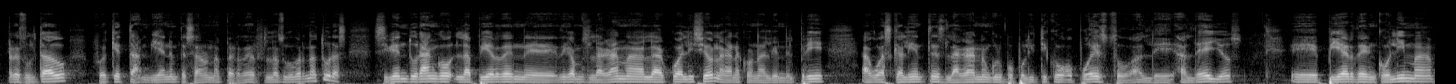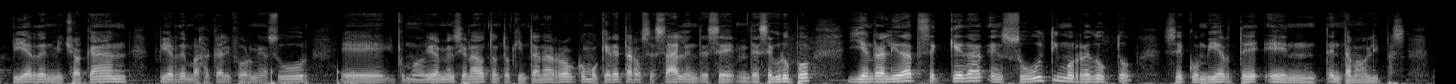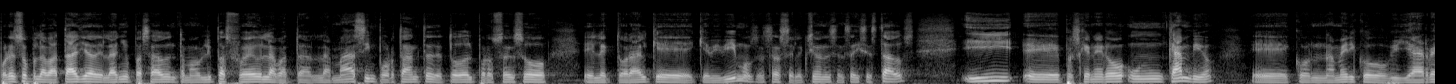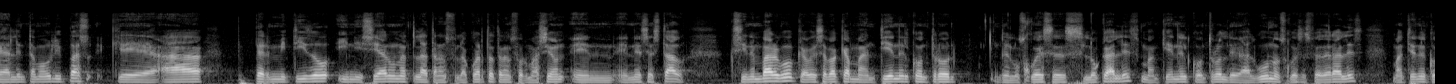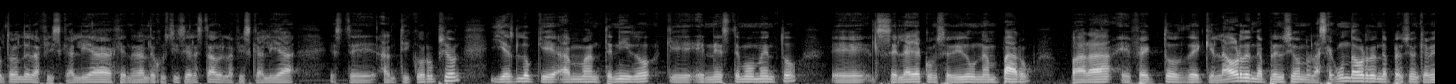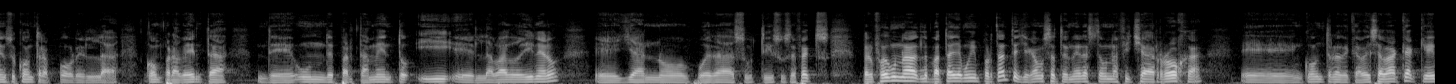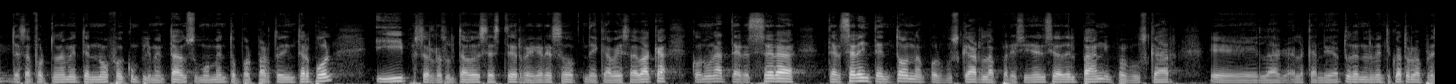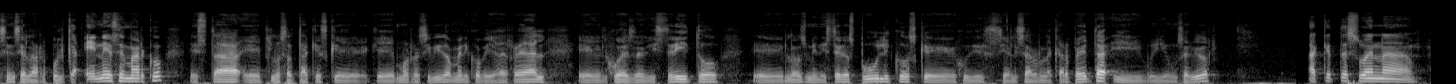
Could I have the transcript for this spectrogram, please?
Resultado fue que también empezaron a perder las gubernaturas. Si bien Durango la pierden, digamos, la gana la coalición, la gana con alguien del PRI, Aguascalientes la gana un grupo político opuesto al de, al de ellos, eh, pierden Colima, pierden Michoacán, pierden Baja California Sur, eh, como había mencionado, tanto Quintana Roo como Querétaro se salen de ese, de ese grupo y en realidad se queda en su último reducto, se convierte en, en Tamaulipas. Por eso pues, la batalla del año pasado en Tamaulipas fue la, la más importante de todo el proceso electoral que, que vivimos, esas elecciones en seis estados, y eh, pues generó un cambio eh, con Américo Villarreal en Tamaulipas, que ha permitido iniciar una, la, la cuarta transformación en, en, ese estado. Sin embargo, Cabeza Vaca mantiene el control de los jueces locales, mantiene el control de algunos jueces federales, mantiene el control de la Fiscalía General de Justicia del Estado y la Fiscalía este, Anticorrupción, y es lo que ha mantenido que en este momento eh, se le haya concedido un amparo para efectos de que la orden de aprehensión o la segunda orden de aprehensión que había en su contra por la compra-venta de un departamento y el lavado de dinero eh, ya no pueda surtir sus efectos. Pero fue una batalla muy importante, llegamos a tener hasta una ficha roja eh, en contra de Cabeza Vaca, que desafortunadamente no fue cumplimentada en su momento por parte de Interpol, y pues el resultado es este regreso de Cabeza Vaca con una tercera, tercera intentona por buscar la presidencia del PAN y por buscar eh, la, candidatura en el 24 a la presidencia de la República. En ese marco está eh, pues, los ataques que, hemos recibido, Américo Villarreal, el juez de distrito, eh, los ministerios públicos que judicializaron la carpeta y un servidor. ¿A qué te suena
